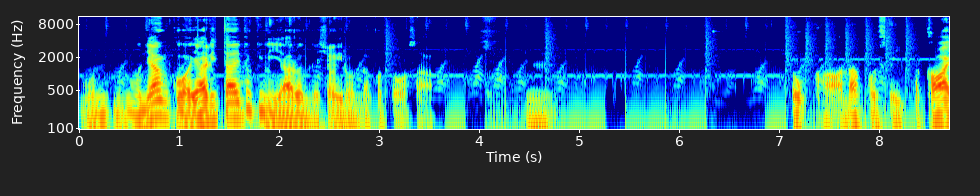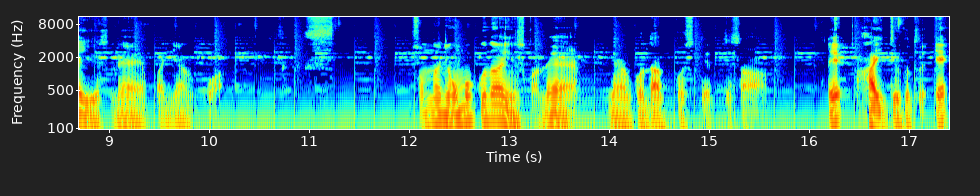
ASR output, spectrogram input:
もう、もうにゃんこはやりたい時にやるんでしょ？いろんなことをさ。うん。そっか、抱っこしていった。かわいいですね、やっぱにゃんこは。そんなに重くないんですかねにゃんこ抱っこしてってさ。え、はい、ということで。え、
